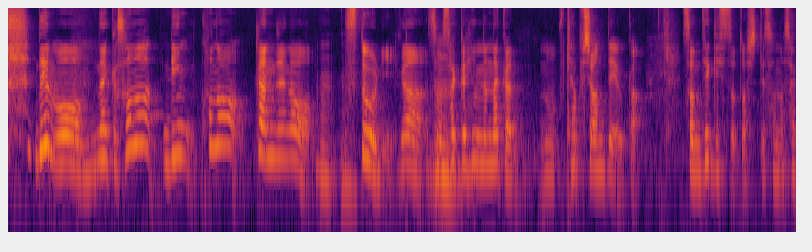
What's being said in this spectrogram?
でもなんかそのりんこの感じのうんうん。ストーリーがそのうん作品の中のキャプションっていうかそのテキストとしてそのさ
